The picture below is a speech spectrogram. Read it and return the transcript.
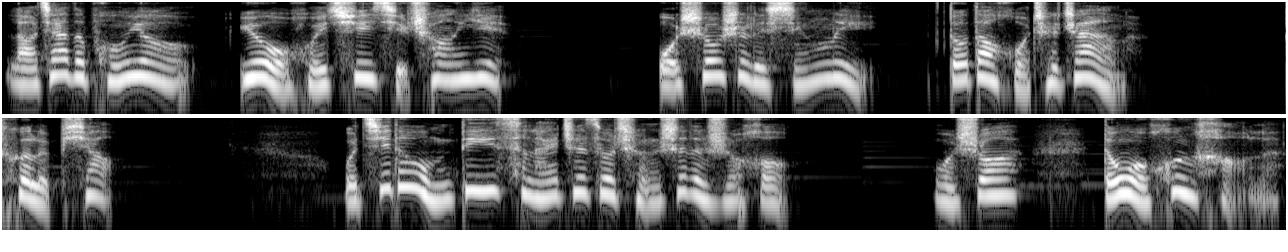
老家的朋友约我回去一起创业，我收拾了行李，都到火车站了，退了票。我记得我们第一次来这座城市的时候，我说等我混好了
